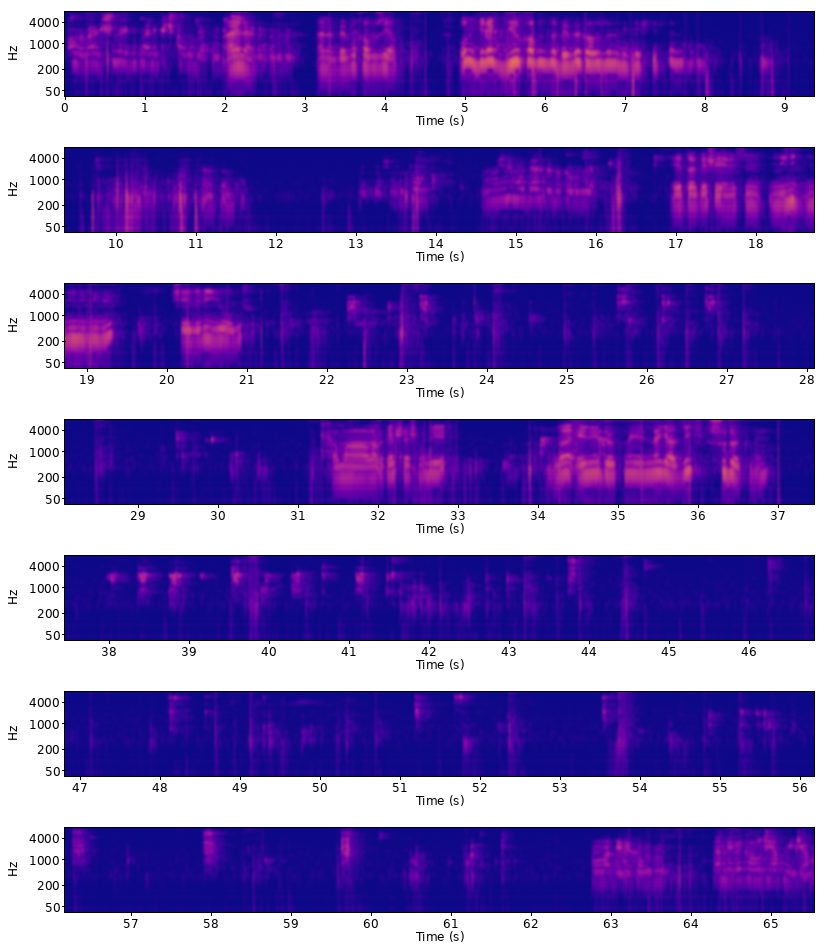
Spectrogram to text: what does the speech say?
Ama ben şuraya bir tane küçük havuz yapmak Aynen. İstiyorum. bebek havuzu. Aynen bebek havuzu yap. Oğlum direkt büyük havuzla bebek havuzunu birleştirsene. Ha tamam. Mesela Şimdi çok mini model bebek havuzu yapacağım. Evet arkadaşlar Enes'in mini mini mini şeyleri iyi olur. Tamam arkadaşlar şimdi buna en iyi dökme yerine geldik. Su dökme. Valla bebek havuzu. Ben bebek havuzu yapmayacağım.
